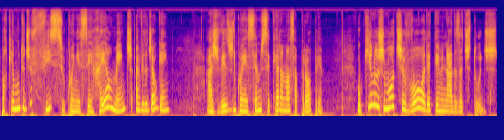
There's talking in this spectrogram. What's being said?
Porque é muito difícil conhecer realmente a vida de alguém. Às vezes não conhecemos sequer a nossa própria. O que nos motivou a determinadas atitudes?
